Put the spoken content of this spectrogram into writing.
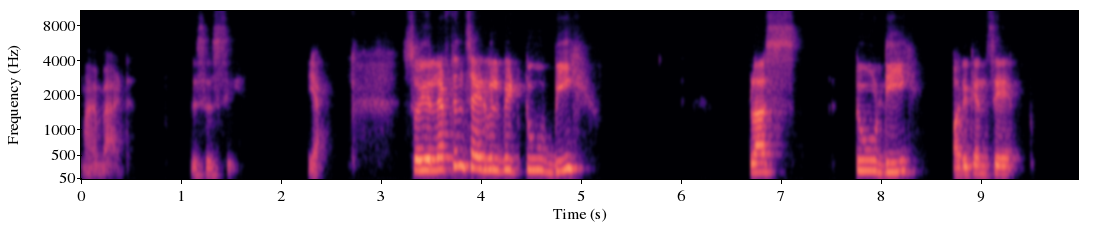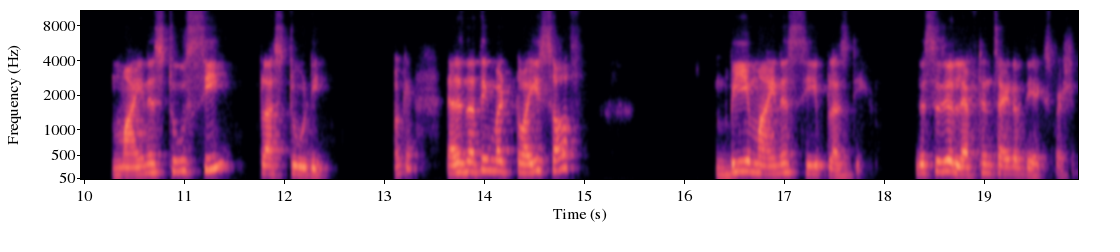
My bad. This is C. Yeah. So your left hand side will be 2B plus 2D, or you can say minus 2C plus 2D. Okay. That is nothing but twice of B minus C plus D. This is your left hand side of the expression.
